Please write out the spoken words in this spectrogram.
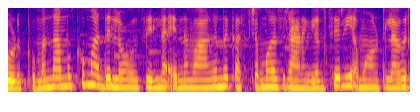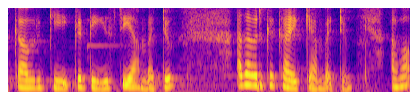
കൊടുക്കുമ്പോൾ നമുക്കും അത് ലോസ് ഇല്ല എന്ന് വാങ്ങുന്ന കസ്റ്റമേഴ്സിനാണെങ്കിലും ചെറിയ എമൗണ്ടിൽ അവർക്ക് ആ ഒരു കേക്ക് ടേസ്റ്റ് ചെയ്യാൻ പറ്റും. അതവർക്ക് കഴിക്കാൻ പറ്റും. അപ്പോൾ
